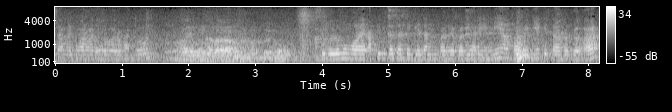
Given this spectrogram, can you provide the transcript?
Assalamualaikum warahmatullahi wabarakatuh. Sebelum memulai aktivitas dan kegiatan pada pagi hari ini, alangkah baiknya kita berdoa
